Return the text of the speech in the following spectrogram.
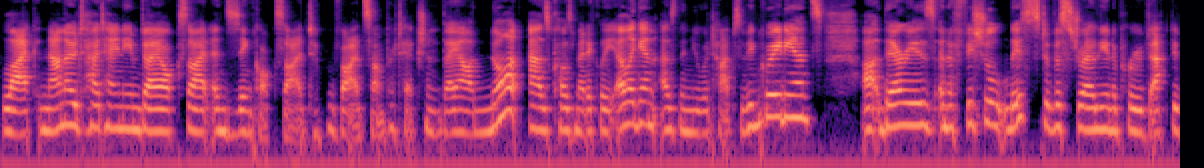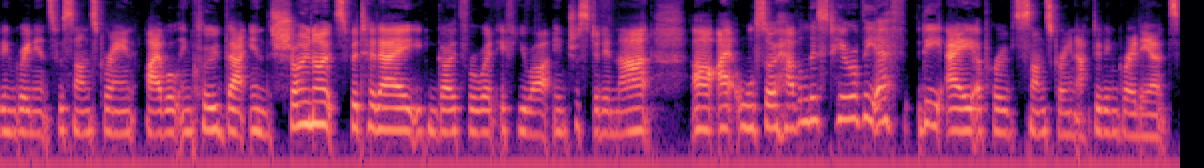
like nano titanium dioxide and zinc oxide to provide some protection. They are not as cosmetically elegant as the newer types of ingredients. Uh, there is an official list of Australian approved active ingredients for sunscreen. I will include that in the show notes for today. You can go through it if you are interested in that. Uh, I also have a list here of the FDA approved sunscreen active ingredients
